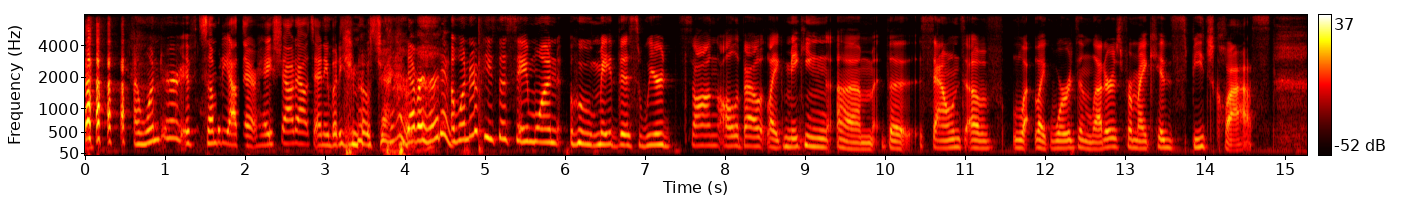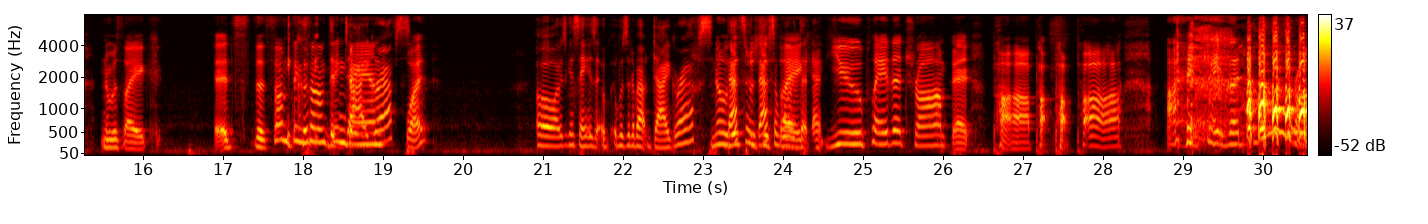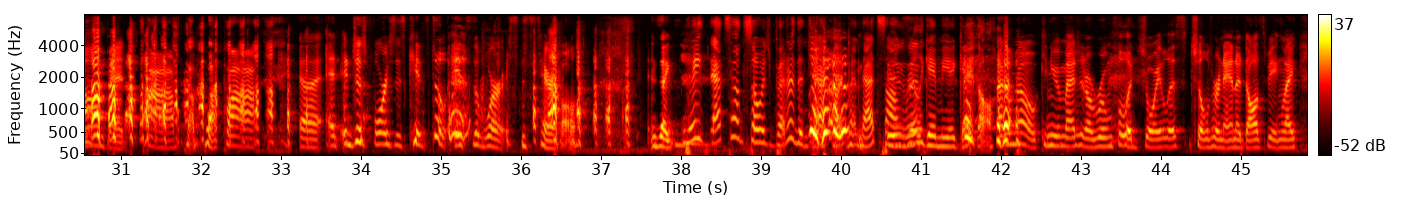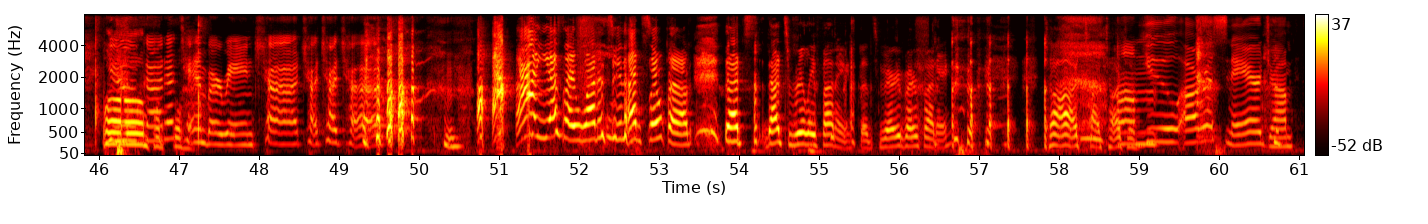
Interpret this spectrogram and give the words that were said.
I wonder if somebody out there. Hey, shout out to anybody who knows Jack. Hartmann. Never heard him. I wonder if he's the same one who made this weird song all about like making um the sounds of le- like words and letters for my kids' speech class. And it was like it's the something be the something band. digraphs? What? Oh, I was gonna say, is it was it about digraphs? No, that's this a, was that's just a word like that. I- you play the trumpet, pa pa pa pa. I play the trumpet, pa pa pa pa. Uh, and it just forces kids to. It's the worst. It's terrible. It's like Wait, that sounds so much better than Jack Hartmann. That song really it? gave me a giggle. I don't know. Can you imagine a room full of joyless children and adults being like, "You got a tambourine, cha cha cha cha." Ah, yes, I want to see that so bad. That's that's really funny. That's very very funny. Ta ta ta ta. Um, you are a snare drum.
